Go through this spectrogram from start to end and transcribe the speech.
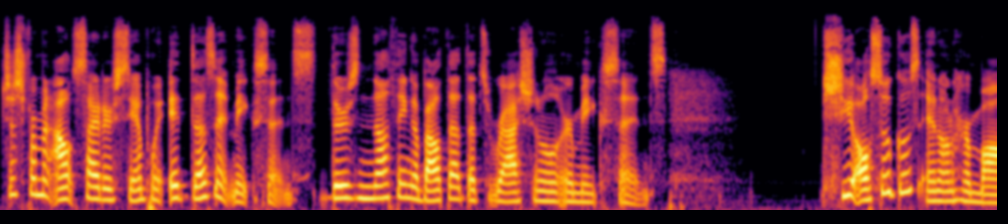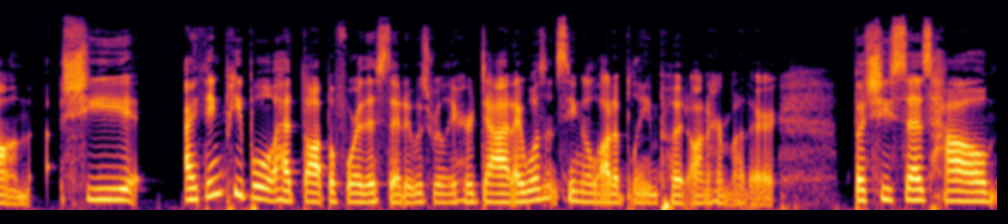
just from an outsider standpoint, it doesn't make sense. There's nothing about that that's rational or makes sense. She also goes in on her mom. She I think people had thought before this that it was really her dad. I wasn't seeing a lot of blame put on her mother. But she says how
